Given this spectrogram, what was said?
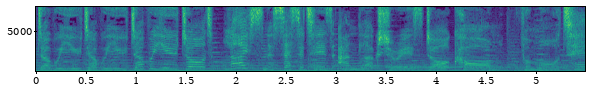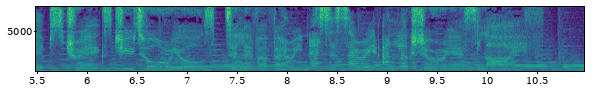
www.lifesnecessitiesandluxuries.com for more tips, tricks, tutorials to live a very necessary and luxurious life.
